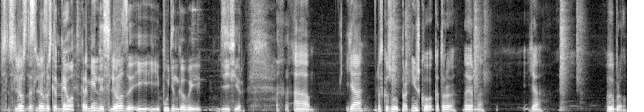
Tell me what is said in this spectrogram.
слезы, Просто- слезы, просто как- мед. карамельные слезы и, и пудинговый зефир. А, я расскажу про книжку, которую, наверное, я выбрал,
